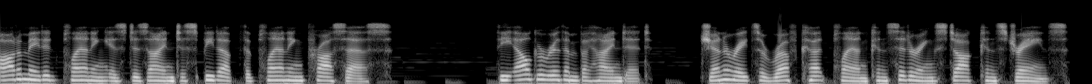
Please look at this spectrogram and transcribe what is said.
Automated planning is designed to speed up the planning process. The algorithm behind it generates a rough cut plan considering stock constraints,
